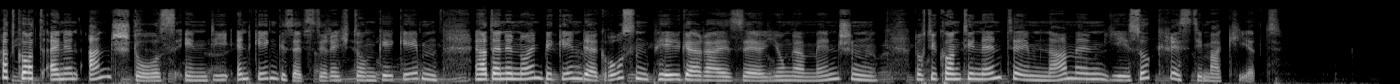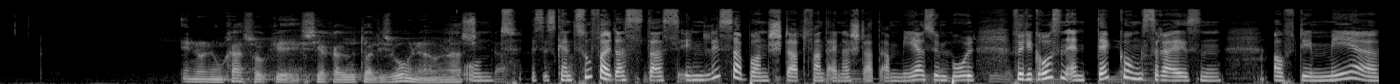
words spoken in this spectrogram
hat Gott einen Anstoß in die entgegengesetzte Richtung gegeben. Er hat einen neuen Beginn der großen Pilgerreise junger Menschen durch die Kontinente im Namen Jesu Christi markiert. Und es ist kein Zufall, dass das in Lissabon stattfand, einer Stadt am Meer, Symbol für die großen Entdeckungsreisen auf dem Meer.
